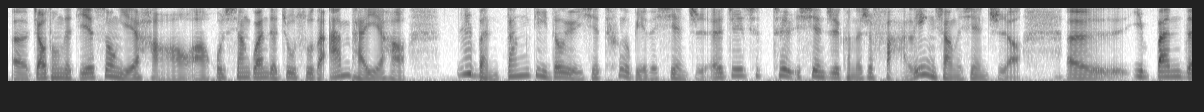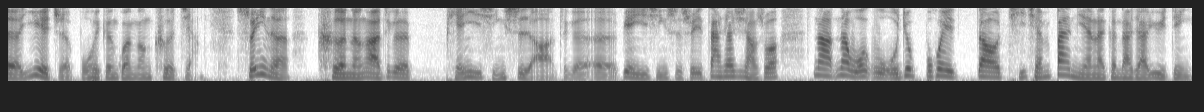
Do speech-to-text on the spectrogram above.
呃，交通的接送也好啊，或者相关的住宿的安排也好，日本当地都有一些特别的限制，呃，这些特限制可能是法令上的限制啊，呃，一般的业者不会跟观光客讲，所以呢，可能啊，这个。便宜形式啊，这个呃便宜形式，所以大家就想说，那那我我我就不会到提前半年来跟大家预定，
